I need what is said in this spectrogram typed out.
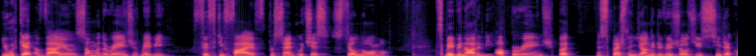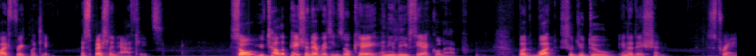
you would get a value somewhere in the range of maybe 55%, which is still normal. It's maybe not in the upper range, but especially in young individuals, you see that quite frequently, especially in athletes. So you tell the patient everything's okay and he leaves the echo lab. But what should you do in addition? Strain.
